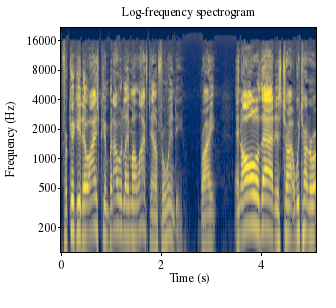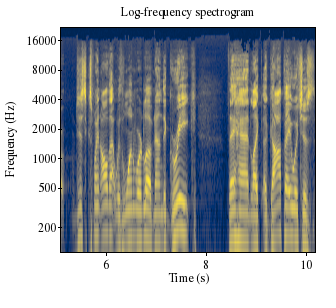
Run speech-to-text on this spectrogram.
for cookie dough ice cream, but I would lay my life down for Wendy, right? And all of that is try we try to just explain all that with one word love. Now in the Greek, they had like agape, which is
